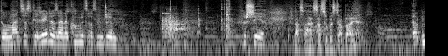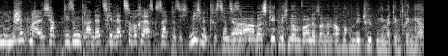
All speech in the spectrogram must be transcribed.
Du meinst das Gerede, seine Kumpels aus dem Gym. Verstehe. Klasse, heißt das, du bist dabei? Äh, Moment mal, ich habe diesem Grandetzky letzte Woche erst gesagt, dass ich nicht mit Christian Ja, zusammen bin. aber es geht nicht nur um Wolle, sondern auch noch um die Typen, die mit ihm trainieren.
